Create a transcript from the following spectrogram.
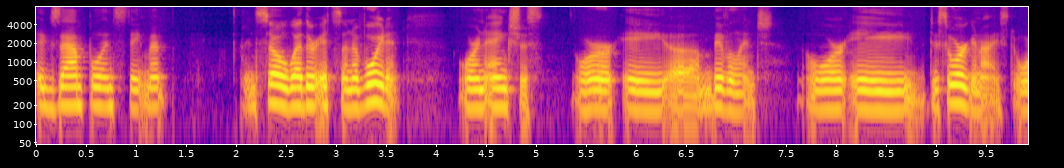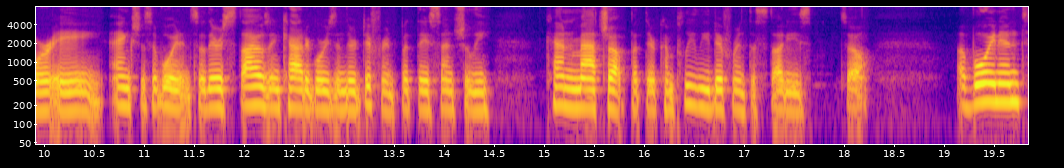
example and statement. And so, whether it's an avoidant or an anxious or a um, ambivalent or a disorganized or a anxious avoidant, so there's styles and categories and they're different, but they essentially can match up, but they're completely different. The studies so Avoidant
